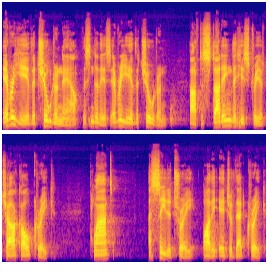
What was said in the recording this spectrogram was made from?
Every year, the children now, listen to this, every year, the children, after studying the history of Charcoal Creek, plant a cedar tree by the edge of that creek.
